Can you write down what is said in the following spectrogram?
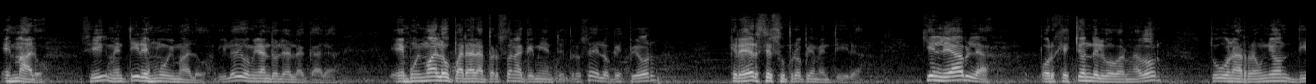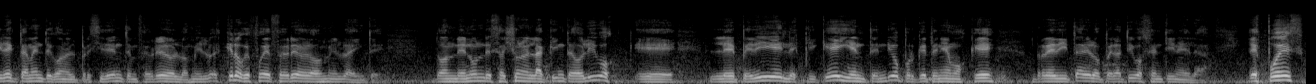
es malo, ¿sí? Mentir es muy malo, y lo digo mirándole a la cara. Es muy malo para la persona que miente, pero ¿sabe lo que es peor? Creerse su propia mentira. ¿Quién le habla? Por gestión del gobernador, tuvo una reunión directamente con el presidente en febrero del 2020, creo que fue de febrero del 2020, donde en un desayuno en la Quinta de Olivos eh, le pedí, le expliqué y entendió por qué teníamos que reeditar el operativo Centinela. Después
